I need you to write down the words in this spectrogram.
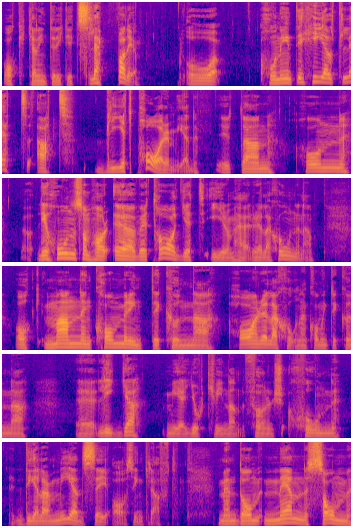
och kan inte riktigt släppa det. Och hon är inte helt lätt att bli ett par med, utan hon, det är hon som har övertaget i de här relationerna. Och mannen kommer inte kunna ha en relation, han kommer inte kunna eh, ligga med hjortkvinnan förrän hon delar med sig av sin kraft. Men de män som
